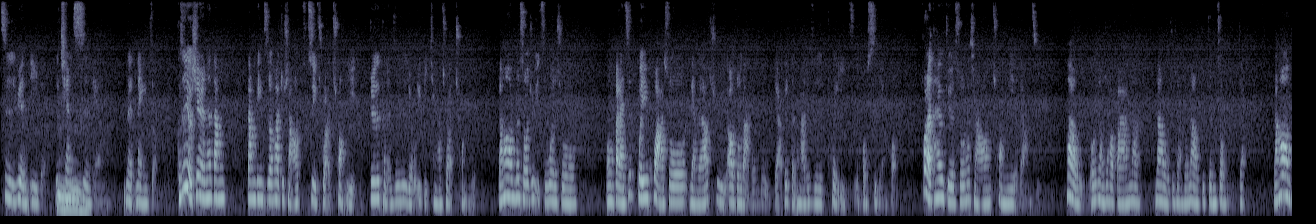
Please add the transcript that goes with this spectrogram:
自愿意的，就签嗯四年、那那一种。可是有些人他当当兵之后，他就想要自己出来创业，就是可能就是有一笔钱他出来创业，然后那时候就一直问说。我们本来是规划说两个要去澳洲打工度假，就等他就是退役之后四年后。后来他又觉得说他想要创业这样子，后来我想说好吧，那那我就想说那我就尊重你这样。然后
